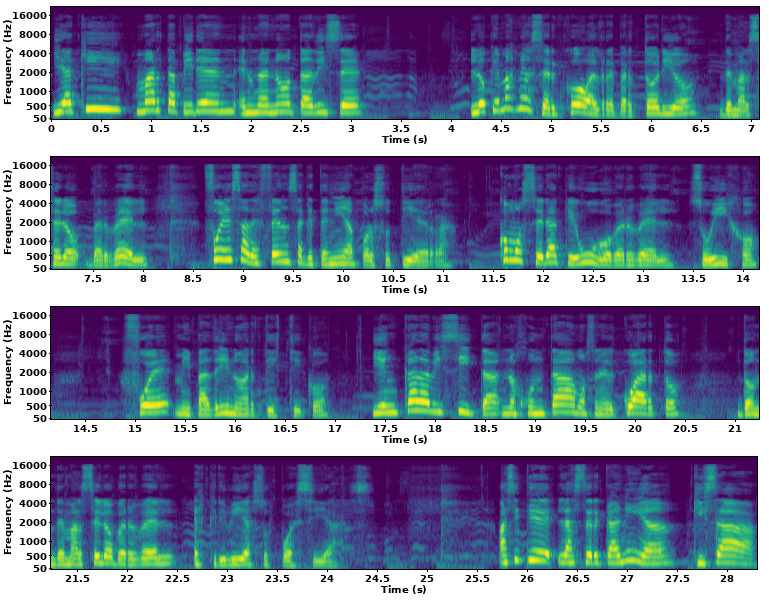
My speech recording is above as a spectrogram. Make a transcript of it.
Y aquí Marta Pirén en una nota dice, lo que más me acercó al repertorio de Marcelo Verbel fue esa defensa que tenía por su tierra. ¿Cómo será que Hugo Verbel, su hijo, fue mi padrino artístico? Y en cada visita nos juntábamos en el cuarto donde Marcelo Verbel escribía sus poesías. Así que la cercanía, quizá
